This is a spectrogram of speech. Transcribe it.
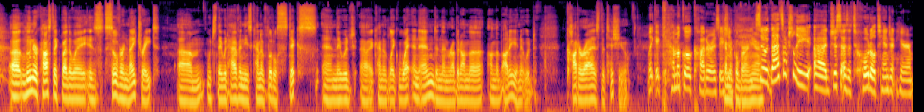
Uh, lunar caustic, by the way, is silver nitrate, um, which they would have in these kind of little sticks, and they would uh, kind of like wet an end and then rub it on the on the body, and it would cauterize the tissue. like a chemical cauterization. Chemical burn, yeah. So that's actually uh, just as a total tangent here.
